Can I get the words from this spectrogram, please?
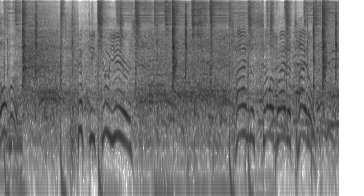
over. 52 years. Time to celebrate a title.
